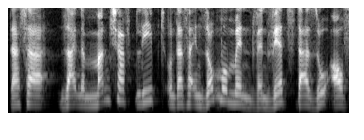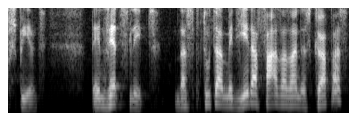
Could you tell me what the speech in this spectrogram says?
dass er seine Mannschaft liebt und dass er in so einem Moment, wenn Wirtz da so aufspielt, den Wirtz liebt. Das tut er mit jeder Faser seines Körpers.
